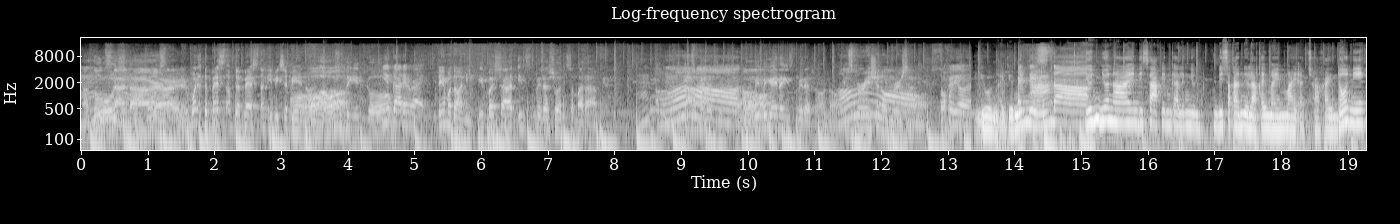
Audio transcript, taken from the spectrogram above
Ang Gold gold standard. standard. One, the best of the best ang ibig sabihin. Oo, ako sa tingin ko, You got it right. Tingnan mo, Donnie. iba siya at inspirasyon sa marami. Ah, Oh, bibigay ng inspirasyon, no? Inspirational person. gusto ko yun. Yun, ayun yun least ha. na- Yun yun ha, hindi sa akin galing yun. Hindi sa kanila, kay Maymay at saka kay Donnie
